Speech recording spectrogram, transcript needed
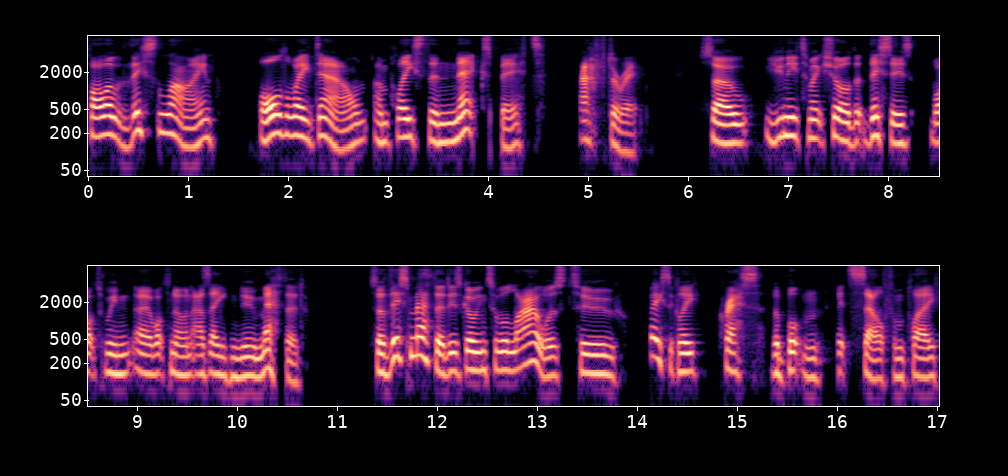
follow this line all the way down and place the next bit after it. So you need to make sure that this is what we, uh, what's known as a new method. So this method is going to allow us to basically press the button itself and play,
